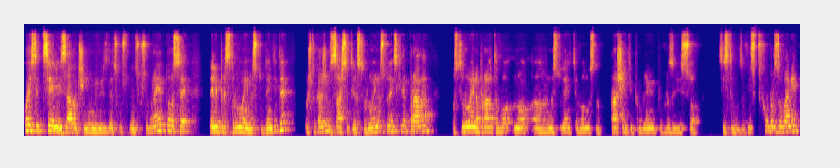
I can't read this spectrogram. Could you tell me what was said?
кои се цели и задачи на Универзитетско студентско собрание? Тоа се нели представување на студентите, кој што кажем, заштита и остварување на студентските права, остварување на правата во, но, на студентите во однос на прашањето и проблеми поврзани со системот за високо образование,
